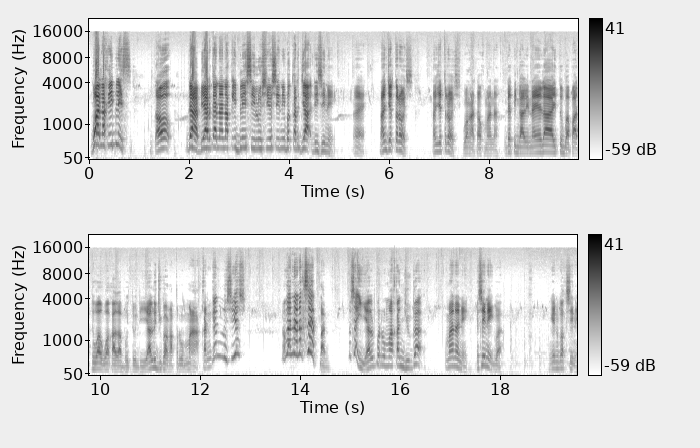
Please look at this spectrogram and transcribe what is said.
Gua anak iblis. Tahu? Udah, biarkan anak iblis si Lucius ini bekerja di sini. Eh, lanjut terus. Lanjut terus, gua nggak tahu ke mana. Udah tinggalin aja lah itu bapak tua, gua kagak butuh dia. Lu juga nggak perlu makan kan, Lucius? Lu kan anak setan. Masa iya lu perlu makan juga? Ke mana nih? Ke sini gua. Mungkin gua ke sini.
